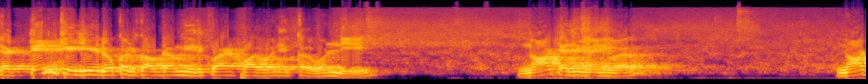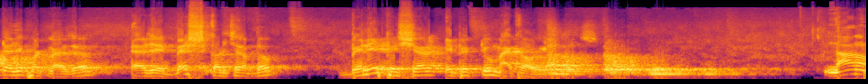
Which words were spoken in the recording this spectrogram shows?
that 10 kg local cow dung is required for one acre only, not as a manure, not as a fertilizer, as a best culture of the beneficial effective microorganisms. ನಾನು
